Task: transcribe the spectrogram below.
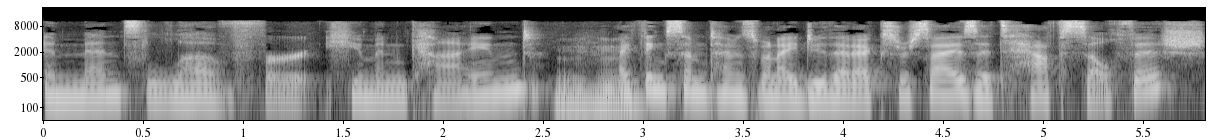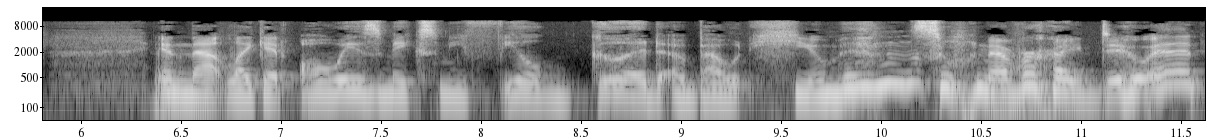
immense love for humankind. Mm-hmm. I think sometimes when I do that exercise, it's half selfish yeah. in that like it always makes me feel good about humans whenever yeah. I do it,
